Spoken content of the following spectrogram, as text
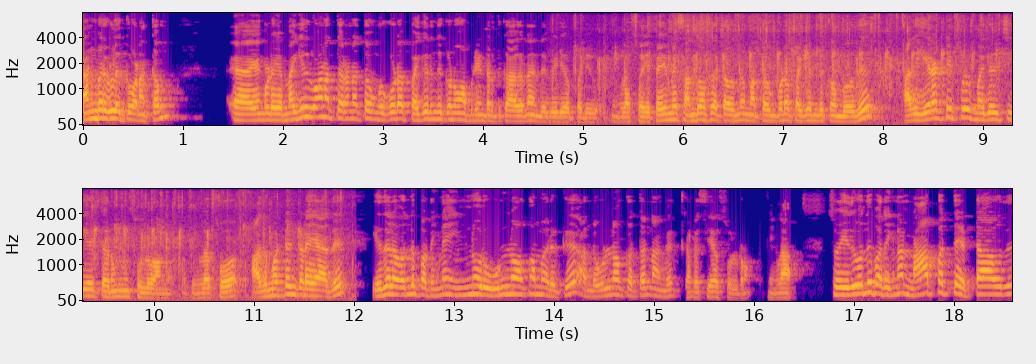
நண்பர்களுக்கு வணக்கம். எங்களுடைய மகிழ்வான தருணத்தை உங்கள் கூட பகிர்ந்துக்கணும் அப்படின்றதுக்காக தான் இந்த வீடியோ பதிவு. ஓகேங்களா? ஸோ எப்பயுமே சந்தோஷத்தை வந்து மற்றவங்க கூட பகிர்ந்துக்கும் போது அது இரட்டிப்பு மகிழ்ச்சியை தரும்னு சொல்லுவாங்க. ஓகேங்களா? ஸோ அது மட்டும் கிடையாது. இதில் வந்து பார்த்திங்கன்னா இன்னொரு உள்நோக்கமும் இருக்குது அந்த உள்நோக்கத்தை நாங்கள் கடைசியாக சொல்கிறோம் ஓகேங்களா? ஸோ இது வந்து பார்த்திங்கன்னா நாற்பத்தி எட்டாவது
